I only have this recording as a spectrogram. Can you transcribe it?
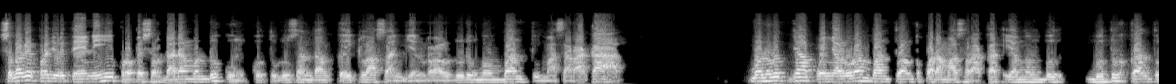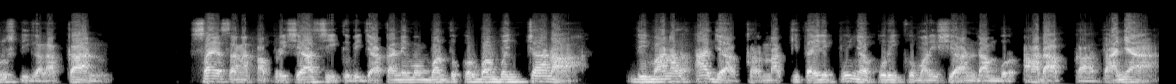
Sebagai prajurit TNI, Profesor Dadang mendukung ketulusan dan keikhlasan Jenderal Dudung membantu masyarakat. Menurutnya, penyaluran bantuan kepada masyarakat yang membutuhkan terus digalakkan. Saya sangat apresiasi kebijakan yang membantu korban bencana di mana aja karena kita ini punya puri kemanusiaan dan beradab, katanya.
